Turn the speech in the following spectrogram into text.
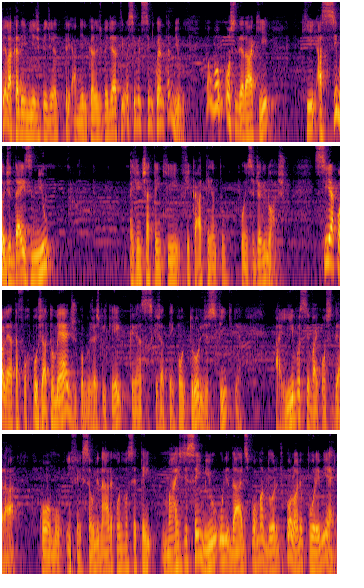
pela Academia de Pediatria, Americana de Pediatria acima de 50 mil. Então vamos considerar aqui que acima de 10 mil a gente já tem que ficar atento com esse diagnóstico. Se a coleta for por jato médio, como eu já expliquei, crianças que já têm controle de esfíncter, aí você vai considerar como infecção urinária quando você tem mais de 100 mil unidades formadoras de colônia por ml.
